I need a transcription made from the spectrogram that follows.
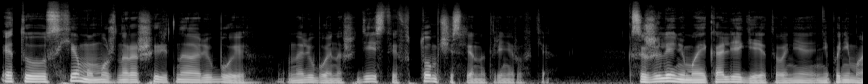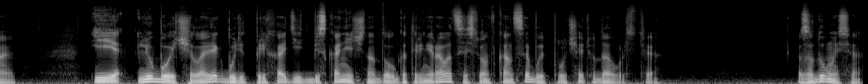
Эту схему можно расширить на любое, на любое наше действие, в том числе на тренировке. К сожалению, мои коллеги этого не, не понимают. И любой человек будет приходить бесконечно долго тренироваться, если он в конце будет получать удовольствие. Задумайся.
